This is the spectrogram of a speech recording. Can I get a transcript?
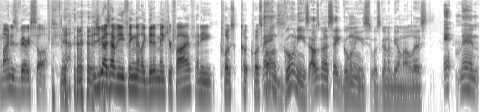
Mine is very soft. Yeah. Did you guys have anything that like didn't make your five? Any close co- close Man, calls? Goonies. I was gonna say Goonies was gonna be on my list. And man,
